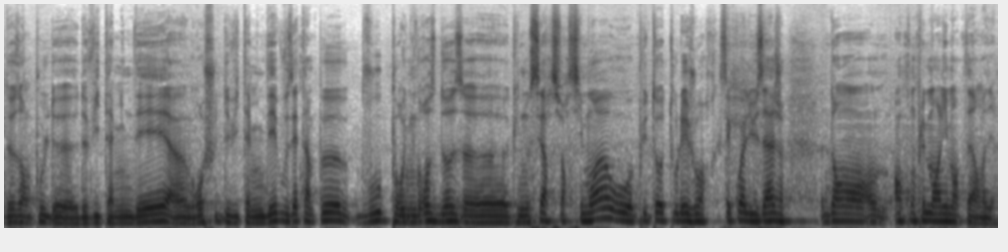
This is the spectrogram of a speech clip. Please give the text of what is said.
deux ampoules de, vitamine D, un gros shoot de vitamine D. Vous êtes un peu vous pour une grosse dose qui nous sert sur six mois ou plutôt tous les jours? C'est quoi l'usage en complément alimentaire, on va dire?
